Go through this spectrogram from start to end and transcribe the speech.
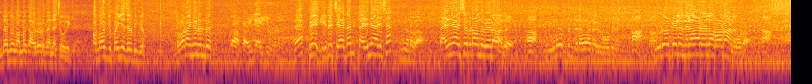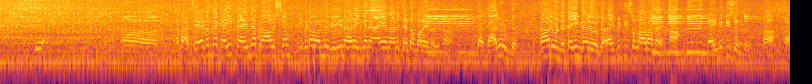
എന്തെന്ന് നമുക്ക് അവരോട് തന്നെ ചോദിക്കാം. നോക്കി പയ്യെ ചോദിക്കും റോഡ് എങ്ങനെയുണ്ട് കഴിഞ്ഞ ആഴ്ച വീണത്. ഇത് ചേട്ടൻ കഴിഞ്ഞ ആഴ്ച വീണതാ. കഴിഞ്ഞ ആഴ്ച ഇവിടെ വന്ന് വീണതാണ് ആ. യൂറോപ്യൻ നിലവാരം റോഡ്. ആ യൂറോപ്പിലെ നിലവാരമുള്ള റോഡാണ്. ആ. ഇത് കണ്ടാ ചേട്ടന്റെ കൈ കഴിഞ്ഞ പ്രാവശ്യം ഇവിടെ വന്ന് വീണാണ് ഇങ്ങനെ ആയെന്നാണ് ചേട്ടൻ പറയുന്നത്. കാലുണ്ട് കാലുണ്ട് കൈയും കാലും ഒക്കെ. ഡയബറ്റീസ് ഉള്ള ആളാണ്. ഡയബറ്റീസ് ഉണ്ട്. ആ ആ.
